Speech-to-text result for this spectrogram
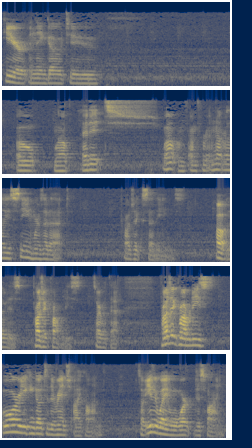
here and then go to. Oh, well, edit. Well, I'm I'm I'm not really seeing where's that at. Project settings. Oh, there it is. Project properties. Sorry about that. Project properties, or you can go to the wrench icon. So either way will work just fine.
